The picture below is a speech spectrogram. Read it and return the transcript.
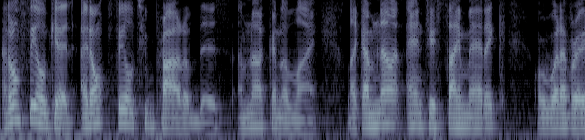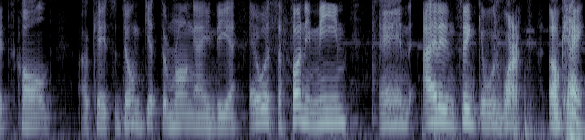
I don't feel good. I don't feel too proud of this. I'm not gonna lie. Like, I'm not anti Semitic or whatever it's called. Okay, so don't get the wrong idea. It was a funny meme, and I didn't think it would work. Okay,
